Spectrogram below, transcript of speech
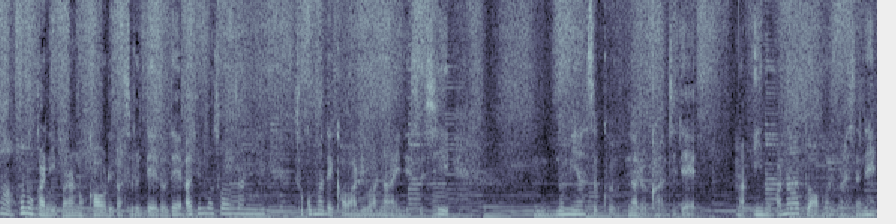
まあほのかにバラの香りがする程度で味もそんなにそこまで変わりはないですし、うん、飲みやすくなる感じで、まあ、いいのかなとは思いましたね。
